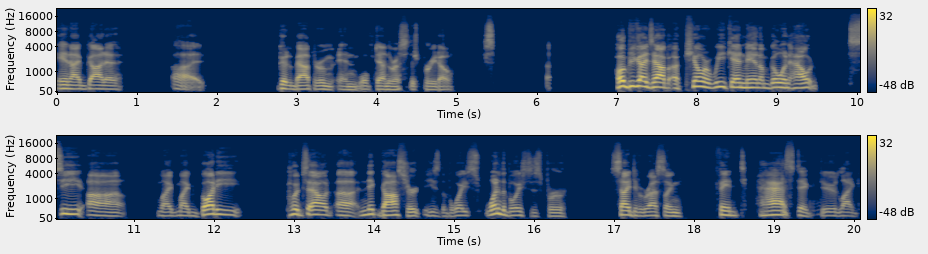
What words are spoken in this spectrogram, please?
And I've got to uh, go to the bathroom and wolf down the rest of this burrito. Hope you guys have a killer weekend, man. I'm going out see uh my my buddy puts out uh Nick Gossert. He's the voice, one of the voices for scientific wrestling. Fantastic, dude. Like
